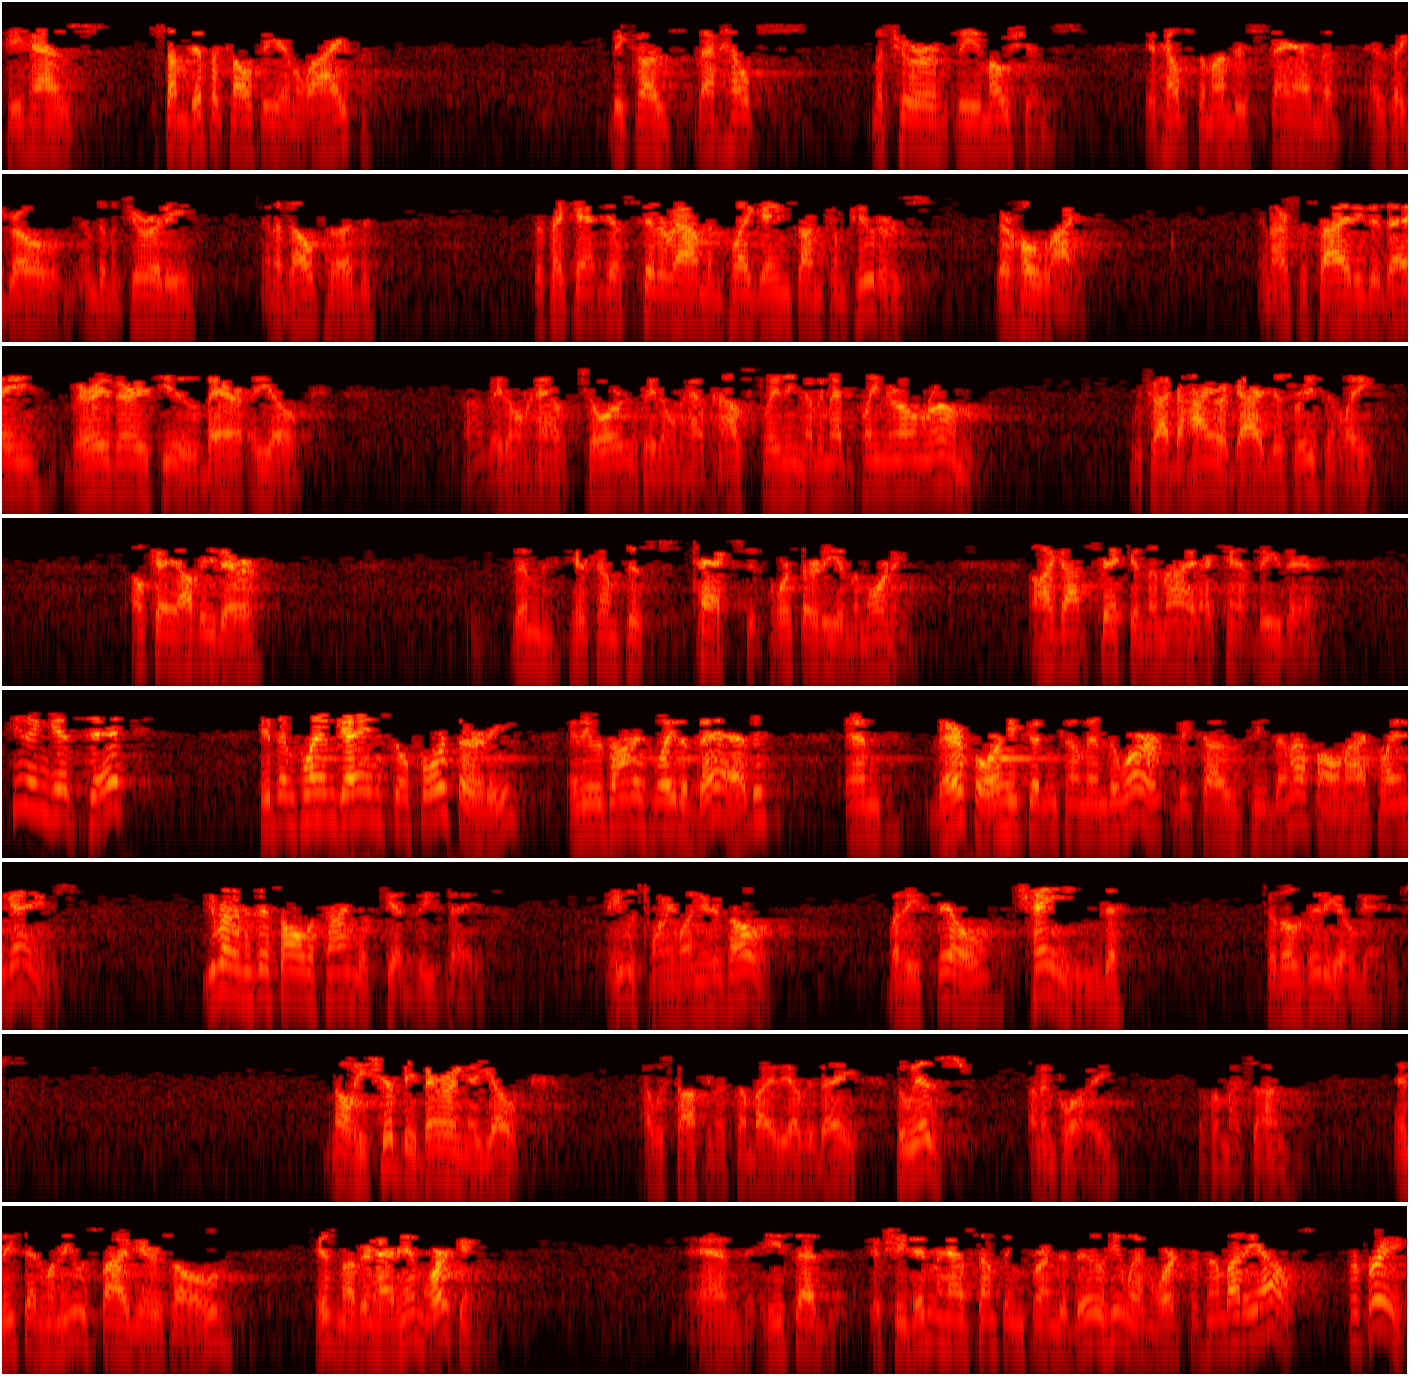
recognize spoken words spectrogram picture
he has some difficulty in life, because that helps mature the emotions. It helps them understand that as they grow into maturity and adulthood, that they can't just sit around and play games on computers their whole life. In our society today, very, very few bear a yoke. Uh, they don't have chores. They don't have house cleaning. They don't even have to clean their own room. We tried to hire a guy just recently. Okay, I'll be there. Then here comes this text at 4.30 in the morning. I got sick in the night. I can't be there. He didn't get sick. He'd been playing games till 4.30, and he was on his way to bed, and therefore he couldn't come into work because he'd been up all night playing games. You run into this all the time with kids these days. He was 21 years old, but he's still chained to those video games. No, he should be bearing a yoke. I was talking to somebody the other day who is an employee of my son, and he said when he was five years old, his mother had him working. And he said if she didn't have something for him to do, he went and worked for somebody else for free.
